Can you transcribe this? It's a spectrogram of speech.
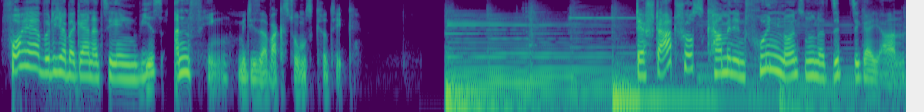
Vorher würde ich aber gerne erzählen, wie es anfing mit dieser Wachstumskritik. Der Startschuss kam in den frühen 1970er Jahren.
